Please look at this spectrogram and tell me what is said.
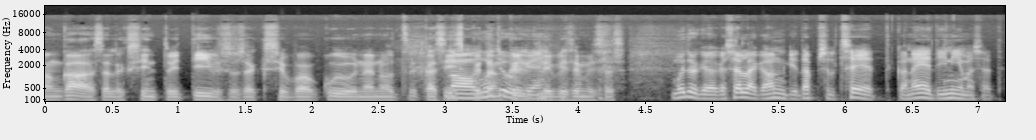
on ka selleks intuitiivsuseks juba kujunenud ka siis no,, kui ta on külglibisemises. muidugi, aga sellega ongi täpselt see, et ka need inimesed,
